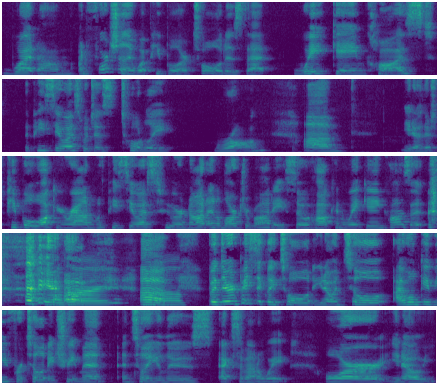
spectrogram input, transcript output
what um, unfortunately what people are told is that weight gain caused the pcos which is totally wrong um, you know, there's people walking around with PCOS who are not in a larger body, so how can weight gain cause it? you know? right. um, yeah. But they're basically told, you know, until I won't give you fertility treatment until you lose X amount of weight, or you know,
